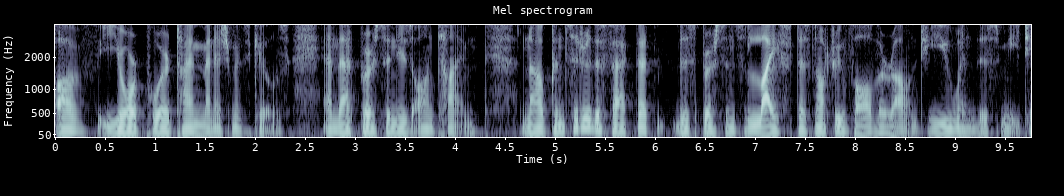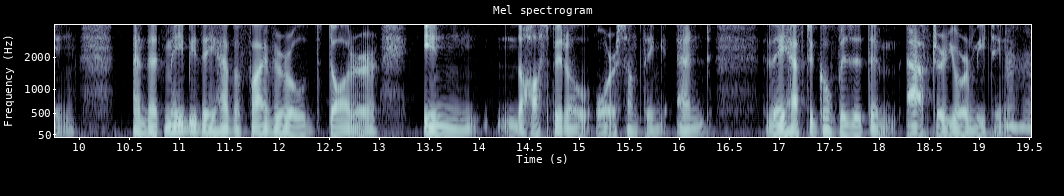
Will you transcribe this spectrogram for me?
of your poor time management skills and that person is on time now consider the fact that this person's life does not revolve around you and this meeting and that maybe they have a 5-year-old daughter in the hospital or something and they have to go visit them after your meeting. Mm-hmm.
